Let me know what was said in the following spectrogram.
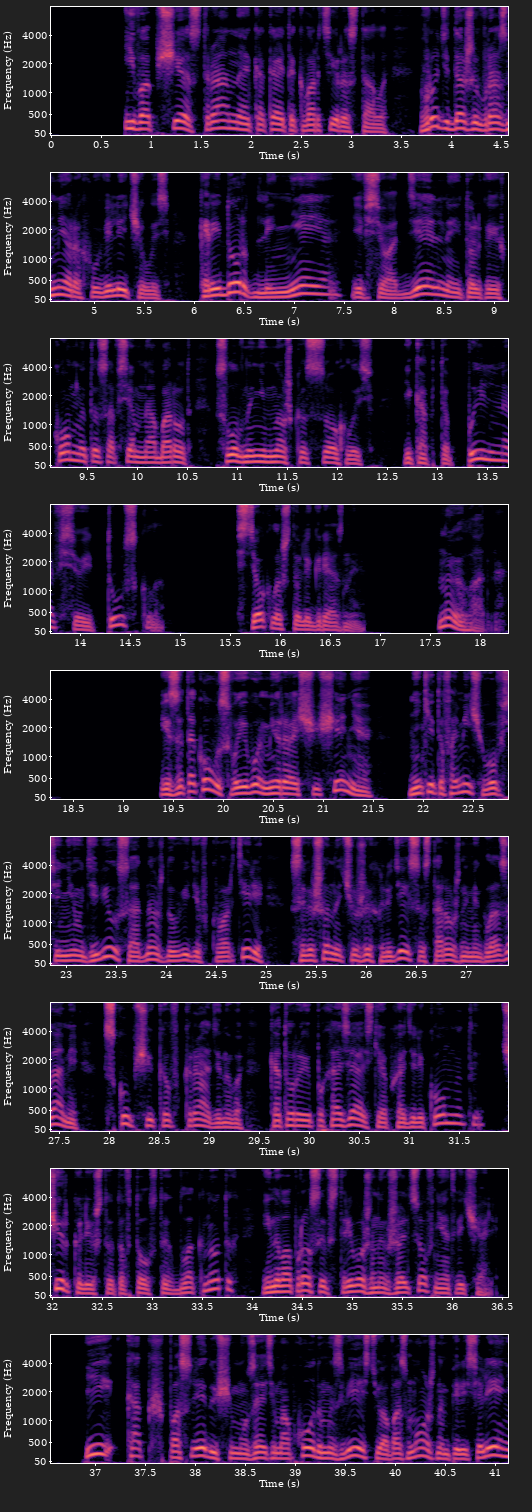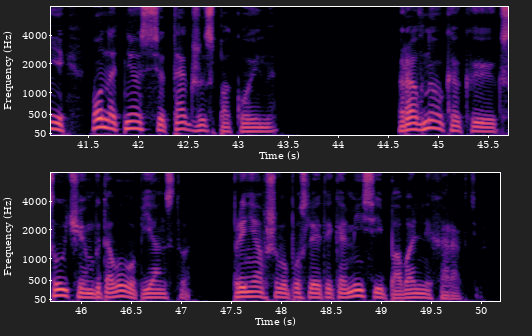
И вообще странная какая-то квартира стала. Вроде даже в размерах увеличилась. Коридор длиннее, и все отдельно, и только их комната совсем наоборот, словно немножко сохлась. И как-то пыльно все и тускло. Стекла, что ли, грязные? Ну и ладно. Из-за такого своего мироощущения Никита Фомич вовсе не удивился, однажды увидев в квартире совершенно чужих людей с осторожными глазами, скупщиков краденого, которые по-хозяйски обходили комнаты, чиркали что-то в толстых блокнотах и на вопросы встревоженных жильцов не отвечали. И, как к последующему за этим обходом известию о возможном переселении, он отнесся так же спокойно. Равно, как и к случаям бытового пьянства, принявшего после этой комиссии повальный характер.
